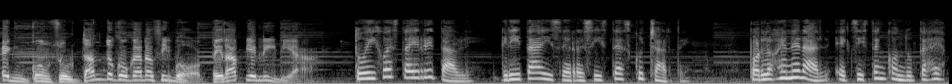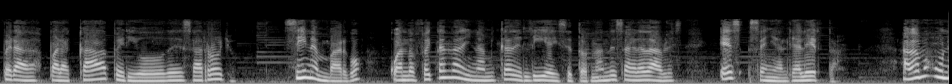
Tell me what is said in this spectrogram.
En Consultando con Garacimo, terapia en línea. Tu hijo está irritable, grita y se resiste a escucharte. Por lo general, existen conductas esperadas para cada periodo de desarrollo. Sin embargo, cuando afectan la dinámica del día y se tornan desagradables, es señal de alerta. Hagamos un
